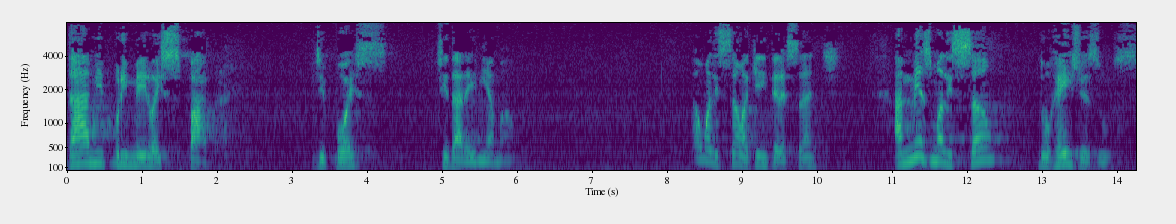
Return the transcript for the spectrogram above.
Dá-me primeiro a espada, depois te darei minha mão. Há uma lição aqui interessante. A mesma lição do Rei Jesus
